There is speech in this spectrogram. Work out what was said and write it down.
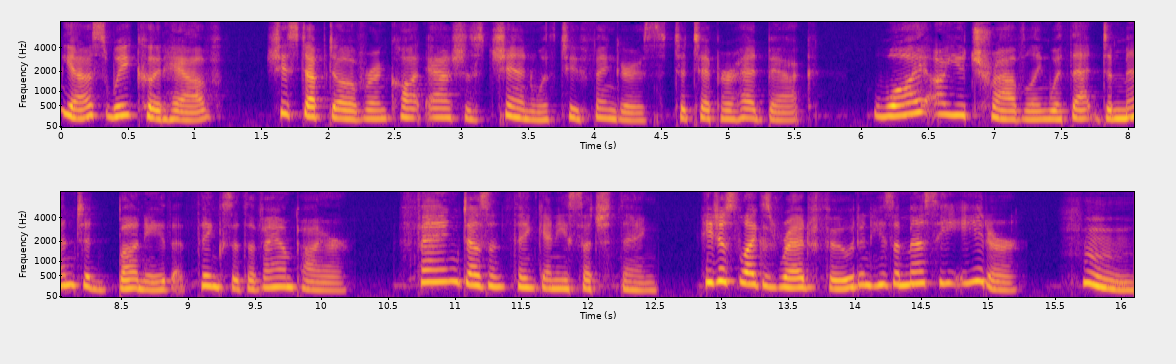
Yes, we could have. She stepped over and caught Ash's chin with two fingers to tip her head back. Why are you traveling with that demented bunny that thinks it's a vampire? Fang doesn't think any such thing. He just likes red food and he's a messy eater. Hmm,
